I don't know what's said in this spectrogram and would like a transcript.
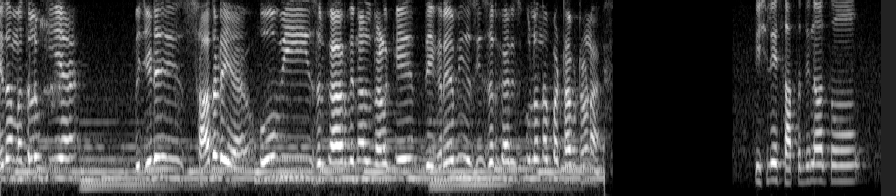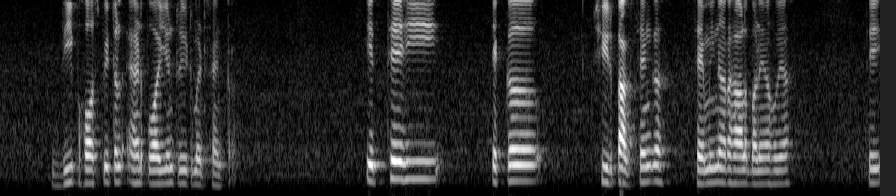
ਇਹਦਾ ਮਤਲਬ ਕੀ ਆ ਵੀ ਜਿਹੜੇ ਸਾਧੜੇ ਆ, ਉਹ ਵੀ ਸਰਕਾਰ ਦੇ ਨਾਲ ਰਲ ਕੇ ਦੇਖ ਰਹੇ ਵੀ ਅਸੀਂ ਸਰਕਾਰੀ ਸਕੂਲਾਂ ਦਾ ਪੱਠਾ ਬਿਠਾਉਣਾ। ਪਿਛਲੇ 7 ਦਿਨਾਂ ਤੋਂ Deep hospital and poison treatment centre ਇੱਥੇ ਹੀ ਇੱਕ ਸ਼ਹੀਦ ਭਗਤ ਸਿੰਘ ਸੈਮੀਨਾਰ ਹਾਲ ਬਣਿਆ ਹੋਇਆ ਤੇ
